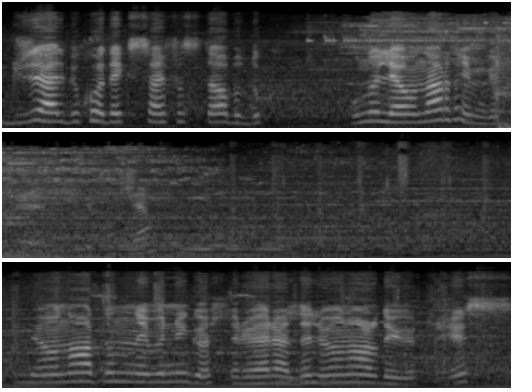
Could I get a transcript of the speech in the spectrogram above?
Güzel bir kodeks sayfası daha bulduk. Bunu Leonardo'ya mı götüreceğim? Leonardo'nun evini gösteriyor herhalde. Leonardo'yu götüreceğiz.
